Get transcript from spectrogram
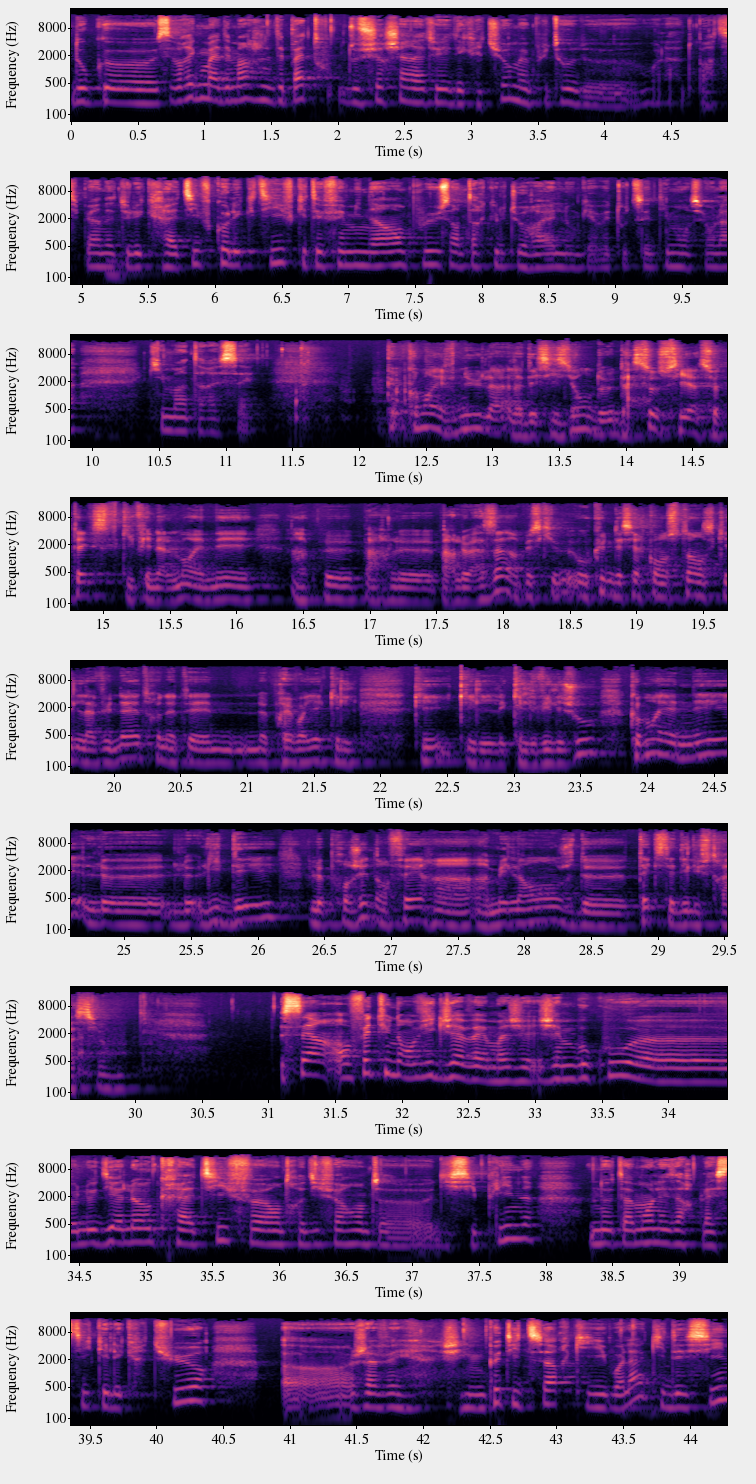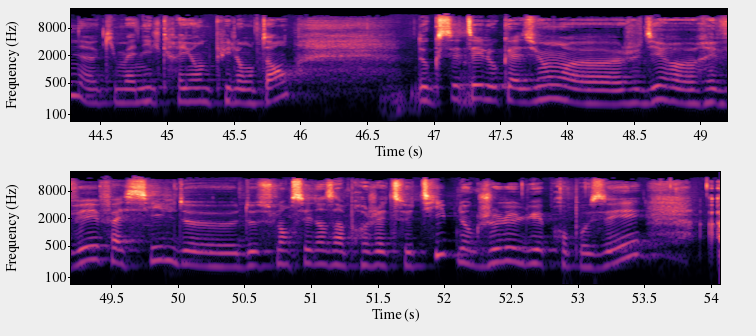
Donc euh, c'est vrai que ma démarche n'était pas de chercher un atelier d'écriture, mais plutôt de, voilà, de participer à un atelier créatif, collectif, qui était féminin en plus, interculturel. Donc il y avait toute cette dimension-là qui m'intéressait. Comment est venue la, décision d'associer à ce texte qui finalement est né un peu par le, par le hasard, puisqu'aucune des circonstances qu'il l'a vu naître ne prévoyait qu'il qu'il vit le jour Comment est née l'idée, le, projet d'en faire un, mélange de texte et d'illustration c'est en fait une envie que j'avais. Moi, j'aime beaucoup euh, le dialogue créatif euh, entre différentes euh, disciplines, notamment les arts plastiques et l'écriture. Euh, j'avais j'ai une petite sœur qui voilà qui dessine, qui manie le crayon depuis longtemps. Donc c'était l'occasion, euh, je veux dire, rêver, facile de, se lancer dans un projet de ce type. Donc je le lui ai proposé.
